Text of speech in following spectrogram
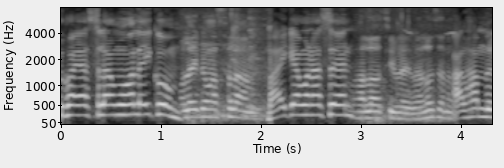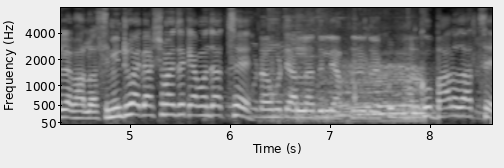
মিন্টু ভাই আসসালামু আলাইকুম। ওয়ালাইকুম আসসালাম। ভাই কেমন আছেন? ভালো আছি ভাই ভালো আছেন? আলহামদুলিল্লাহ ভালো আছি। মিন্টু ভাই ব্যবসা বাণিজ্য কেমন যাচ্ছে? মোটামুটি আল্লাহ দিল্লি আপনার খুব ভালো। খুব ভালো যাচ্ছে।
